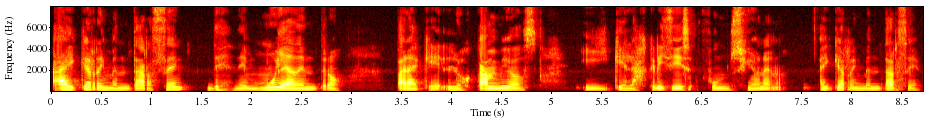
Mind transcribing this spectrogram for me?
hay que reinventarse desde muy adentro para que los cambios y que las crisis funcionen. Hay que reinventarse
